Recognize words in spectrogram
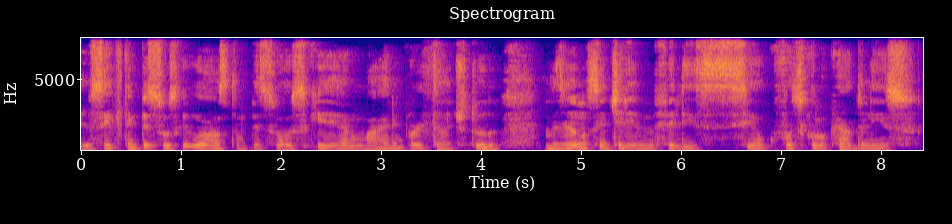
Eu sei que tem pessoas que gostam, pessoas que é uma área importante, tudo, mas eu não sentiria me feliz se eu fosse colocado nisso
